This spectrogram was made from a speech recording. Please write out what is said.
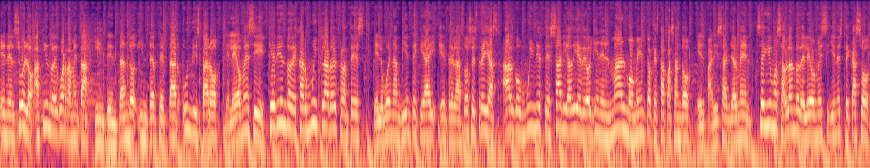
en el suelo haciendo de guardameta intentando interceptar un disparo de Leo Messi, queriendo dejar muy claro el francés el buen ambiente que hay entre las dos estrellas, algo muy necesario a día de hoy en el mal momento que está pasando el Paris Saint Germain. Seguimos hablando de Leo Messi y en este caso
